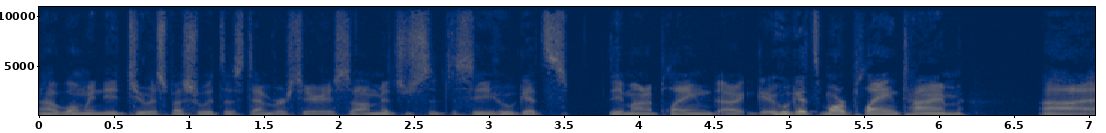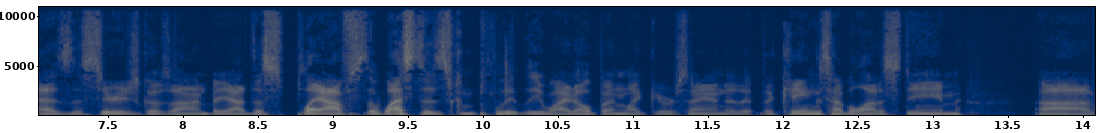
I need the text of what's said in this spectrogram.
when we need to, especially with this Denver series. So I'm interested to see who gets the amount of playing, who gets more playing time uh, as the series goes on. But yeah, this playoffs, the West is completely wide open, like you were saying. The, the Kings have a lot of steam. Uh,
